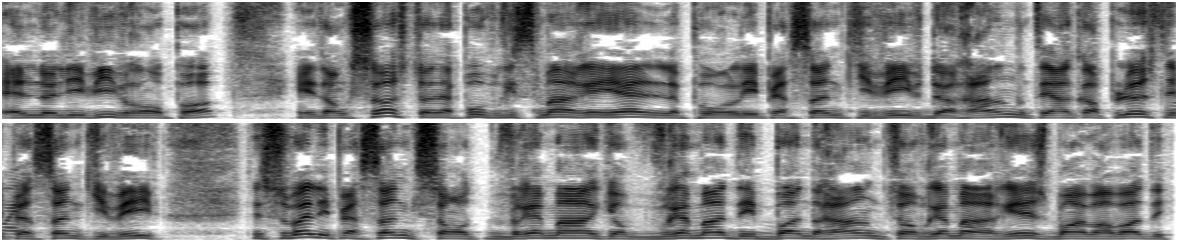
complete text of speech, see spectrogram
Elles ne les vivront pas. Et donc, ça, c'est un appauvrissement réel pour les personnes qui vivent de rente et encore plus les personnes qui vivent. C'est souvent les personnes qui sont vraiment, qui ont vraiment des bonnes rentes, qui sont vraiment riches. Bon, elles vont avoir des,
